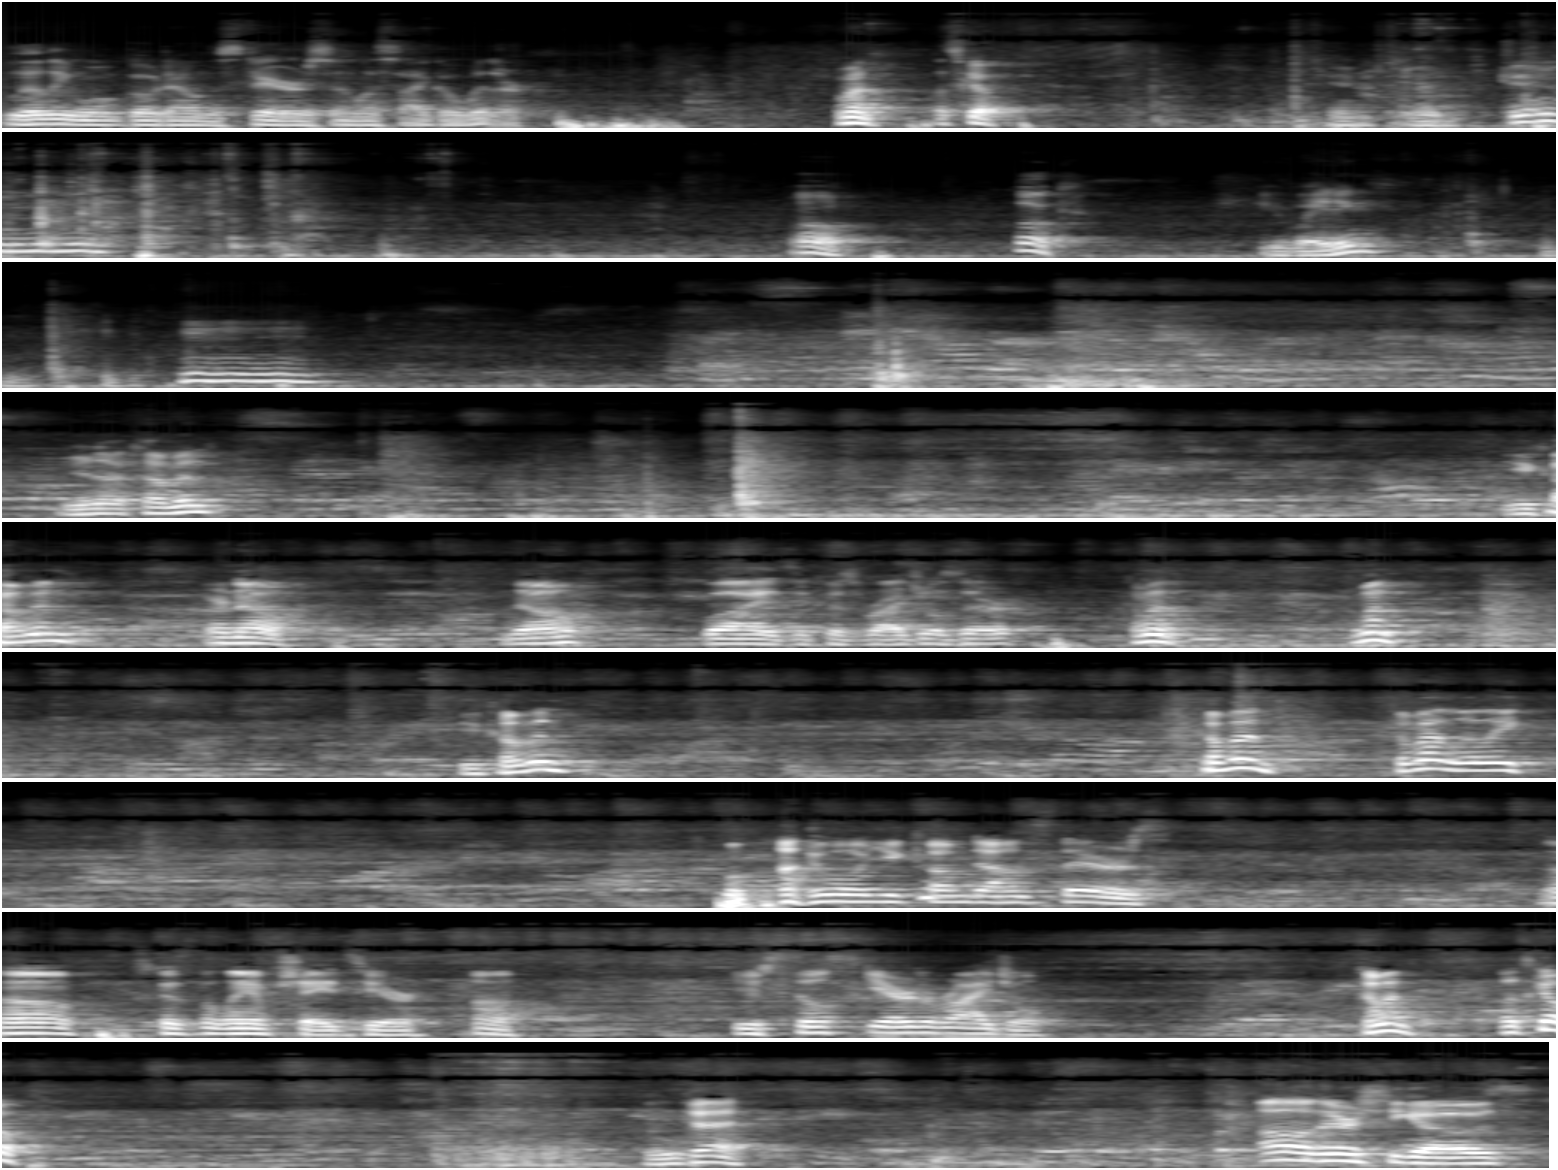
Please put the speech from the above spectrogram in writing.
Lily won't go down the stairs unless I go with her. Come on, let's go. Dun, dun, dun. Oh, look. You waiting? Hmm. You're not coming? You coming? Or no? No? Why? Is it because Rigel's there? Come on. Come on. You coming? Come on. Come on, Lily. Why won't you come downstairs? Oh, it's because the lampshade's here. Huh. You're still scared of Rigel. Come on. Let's go. Okay. Oh, there she goes.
